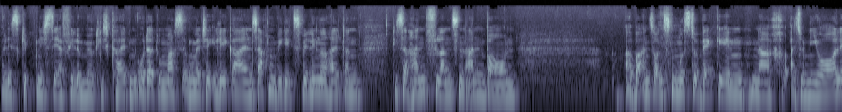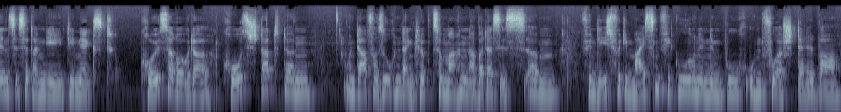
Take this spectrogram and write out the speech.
Weil es gibt nicht sehr viele Möglichkeiten. Oder du machst irgendwelche illegalen Sachen, wie die Zwillinge halt dann diese Handpflanzen anbauen. Aber ansonsten musst du weggehen nach, also New Orleans ist ja dann die, die nächst größere oder Großstadt dann und da versuchen, dein Glück zu machen. Aber das ist, ähm, finde ich, für die meisten Figuren in dem Buch unvorstellbar.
